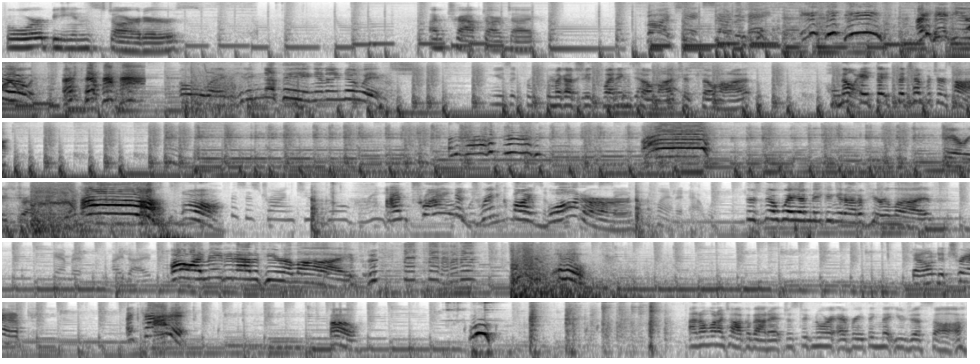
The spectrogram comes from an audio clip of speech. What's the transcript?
Four bean starters. I'm trapped, aren't I? Five, six, seven, eight. I hit you! Oh, I'm hitting nothing, and I know it. Music from Oh my god, she's sweating so much. It's so hot. No, it, the, the temperature's hot. Very stressed. Ah! Oh, office is trying to go green. I'm trying to drink my water. save the planet at work? There's no way I'm making it out of here alive. Damn it, I died. Oh, I made it out of here alive. oh, Found a trap. I got it. Oh. Woo. I don't want to talk about it. Just ignore everything that you just saw.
